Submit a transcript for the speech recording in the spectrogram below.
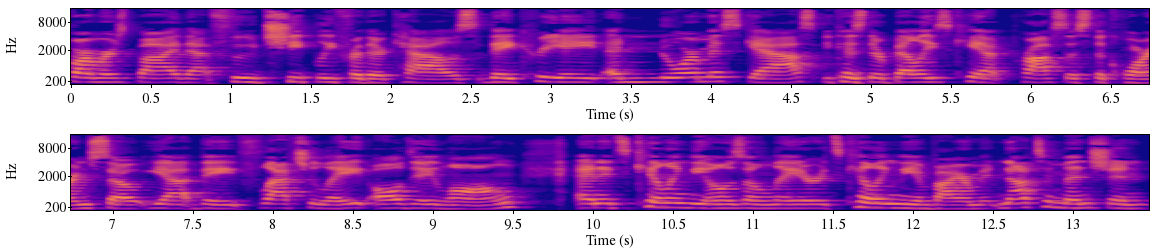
farmers buy that food cheaply for their cows. They create enormous gas because their bellies can't process the corn. So yeah, they flatulate all day long and it's killing the ozone layer. It's killing the environment, not to mention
